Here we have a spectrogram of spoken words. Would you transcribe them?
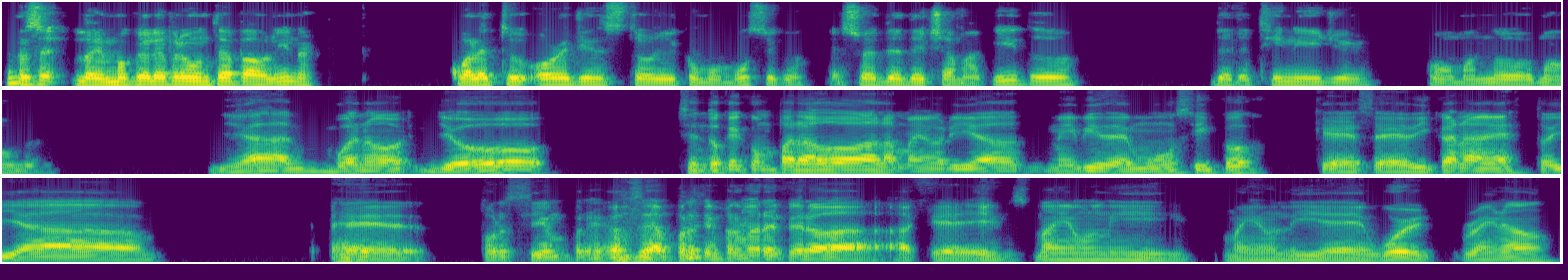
Entonces, lo mismo que le pregunté a Paulina, ¿cuál es tu origin story como músico? ¿Eso es desde chamaquito, desde teenager, o mando más o menos? Ya, bueno, yo siento que comparado a la mayoría, maybe, de músicos que se dedican a esto ya eh, por siempre, o sea, por siempre me refiero a, a que it's my only, my only eh, work right now.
